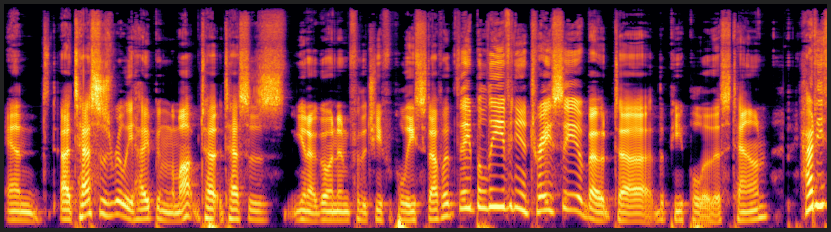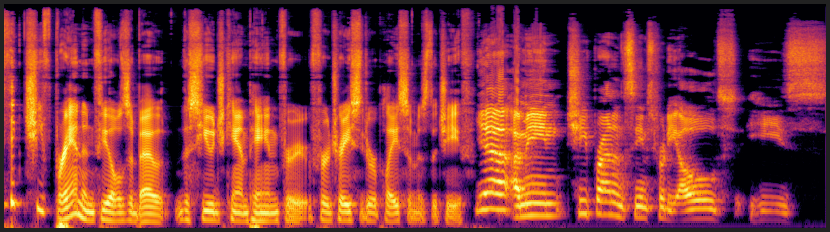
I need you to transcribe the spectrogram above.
and uh, Tess is really hyping them up. T- Tess is, you know, going in for the chief of police stuff. But they believe in you, Tracy, about uh, the people of this town. How do you think Chief Brandon feels about this huge campaign for for Tracy to replace him as the chief? yeah, I mean, Chief Brandon seems pretty old. He's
